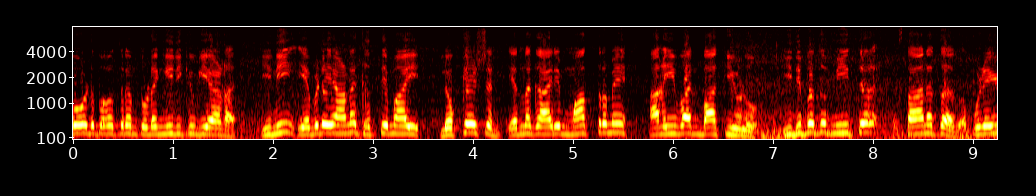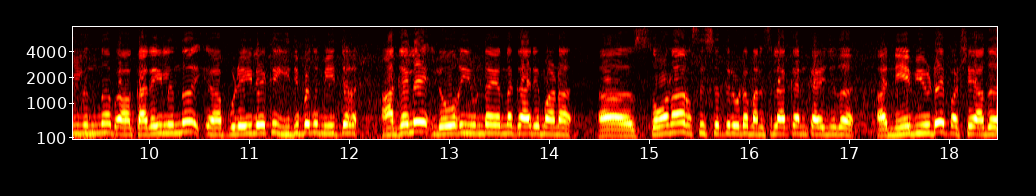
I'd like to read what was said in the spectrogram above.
ബോർഡ് പ്രവർത്തനം തുടങ്ങിയിരിക്കുകയാണ്. ഇനി എവിടെയാണ് കൃത്യമായി ലൊക്കേഷൻ എന്ന കാര്യം മാത്രമേ അറിയുവാൻ ബാക്കിയുള്ളൂ. ഇരുപത് മീറ്റർ സ്ഥാനത്ത് പുഴയിൽ നിന്ന് കരയിൽ നിന്ന് പുഴയിലേക്ക് ഇരുപത് മീറ്റർ അകലെ ലോറിയുണ്ട് എന്ന കാര്യമാണ് സോണാർ സിസ്റ്റത്തിലൂടെ മനസ്സിലാക്കാൻ കഴിഞ്ഞത് നേവിയുടെ. പക്ഷേ അത്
